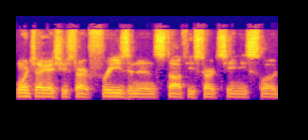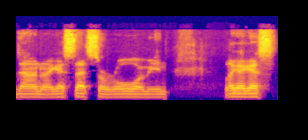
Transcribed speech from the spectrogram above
once i guess you start freezing and stuff you start seeing he slow down and i guess that's the rule. I mean like i guess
